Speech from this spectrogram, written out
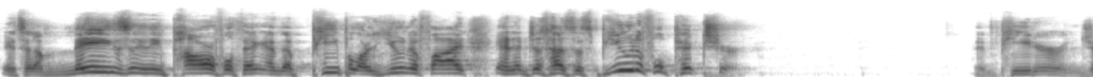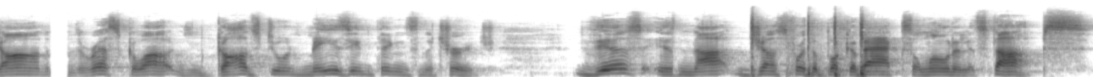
It's an amazingly powerful thing, and the people are unified, and it just has this beautiful picture. And Peter and John and the rest go out, and God's doing amazing things in the church. This is not just for the book of Acts alone, and it stops.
